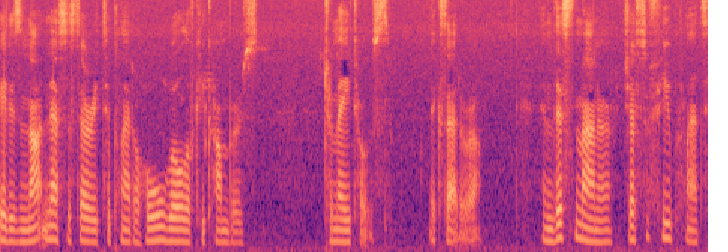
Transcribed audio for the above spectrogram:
It is not necessary to plant a whole row of cucumbers, tomatoes, etc. In this manner, just a few plants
